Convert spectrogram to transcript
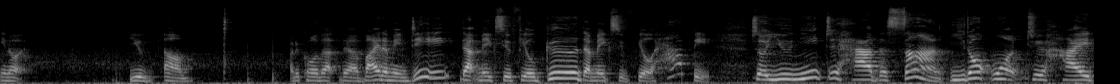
you know, you um, what do you call that? The vitamin D that makes you feel good, that makes you feel happy. So you need to have the sun. You don't want to hide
